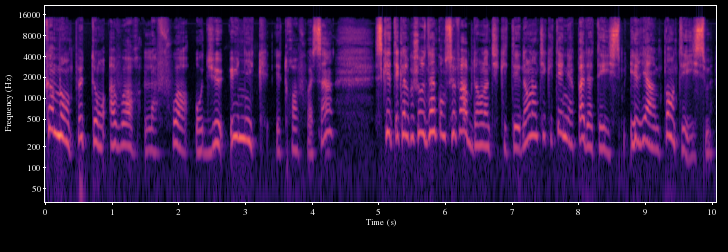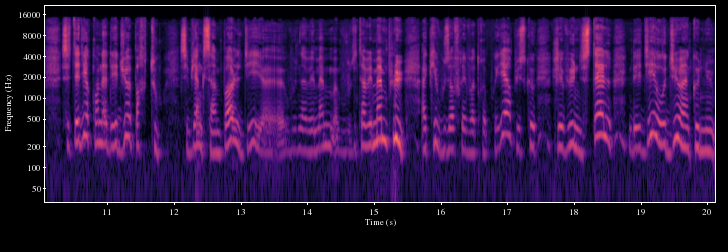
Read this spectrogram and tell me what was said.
Comment peut-on avoir la foi au Dieu unique et trois fois saint ce qui était quelque chose d'inconcevable dans l'Antiquité. Dans l'Antiquité, il n'y a pas d'athéisme, il y a un panthéisme, c'est-à-dire qu'on a des dieux partout. C'est bien que Saint Paul dit, euh, vous n'avez même, vous ne savez même plus à qui vous offrez votre prière, puisque j'ai vu une stèle dédiée aux dieux inconnus.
